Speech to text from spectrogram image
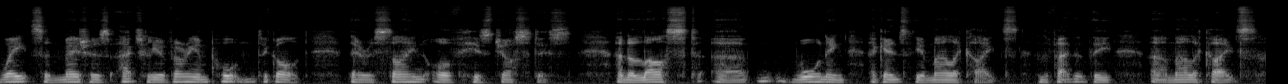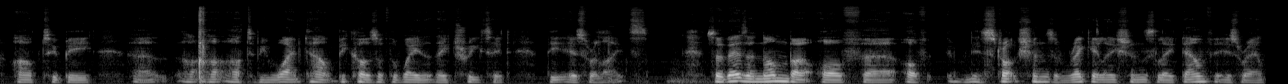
Weights and measures actually are very important to God. They're a sign of his justice. And a last uh, warning against the Amalekites and the fact that the uh, Amalekites are to be uh, are, are, to be wiped out because of the way that they treated the Israelites. So there's a number of, uh, of instructions and regulations laid down for Israel.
